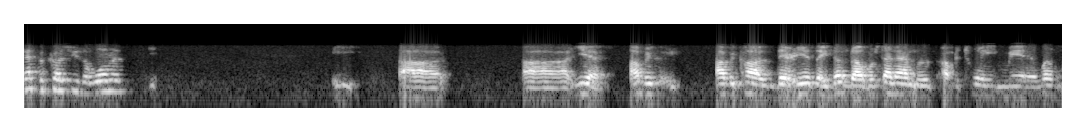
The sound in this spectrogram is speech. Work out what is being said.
That's because she's a woman. uh, uh, yes, uh, be- uh, because there is a dou- double standard uh, between men and women.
